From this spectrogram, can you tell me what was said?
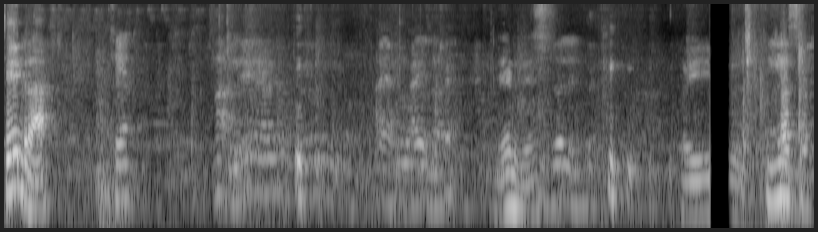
చేయండి రా okay right sir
